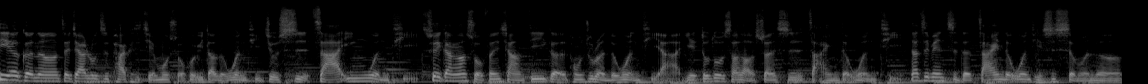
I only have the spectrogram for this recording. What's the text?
第二个呢，在家录制 Podcast 节目所会遇到的问题就是杂音问题。所以刚刚所分享第一个同住人的问题啊，也多多少少算是杂音的问题。那这边指的杂音的问题是什么呢？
